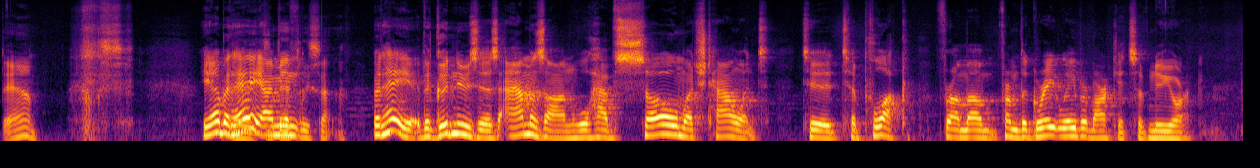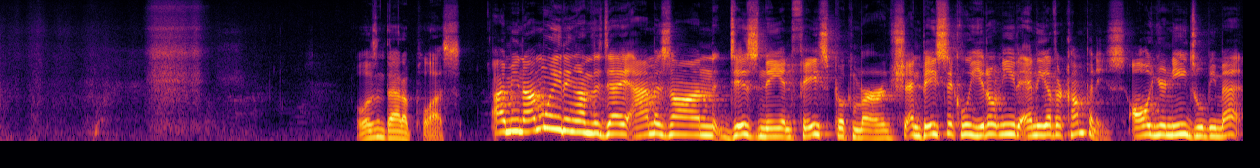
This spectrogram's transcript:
Damn. Yeah, but hey, I mean, sa- but hey, the good news is Amazon will have so much talent to to pluck from um, from the great labor markets of New York. well, isn't that a plus? I mean, I'm waiting on the day Amazon, Disney, and Facebook merge, and basically you don't need any other companies. All your needs will be met.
